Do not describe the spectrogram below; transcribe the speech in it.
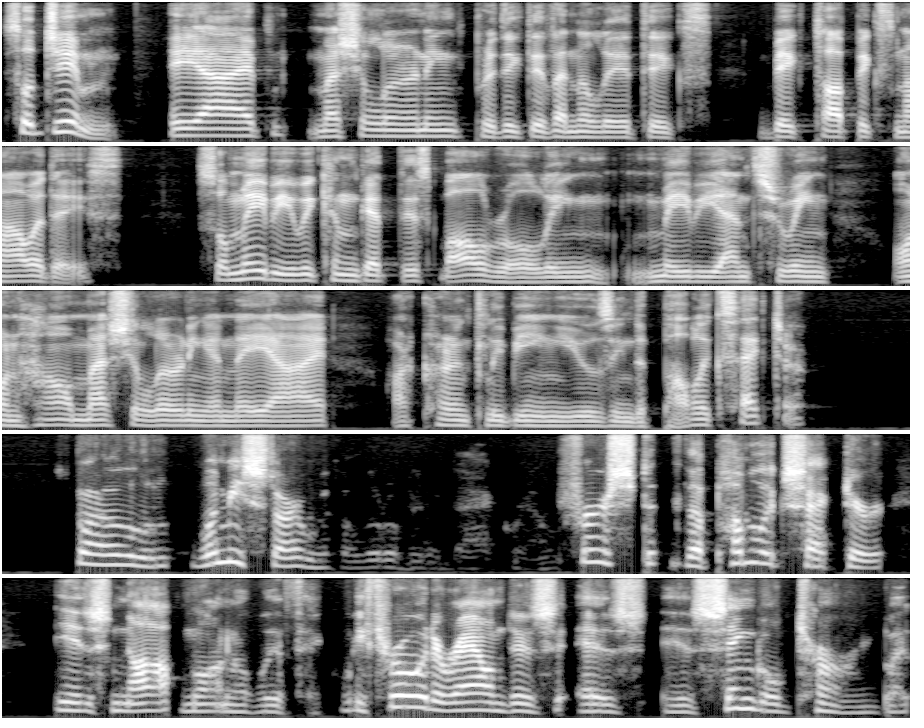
So, Jim, AI, machine learning, predictive analytics, big topics nowadays. So maybe we can get this ball rolling, maybe answering on how machine learning and AI are currently being used in the public sector. So let me start with a little bit of. First, the public sector is not monolithic. We throw it around as as as single term, but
